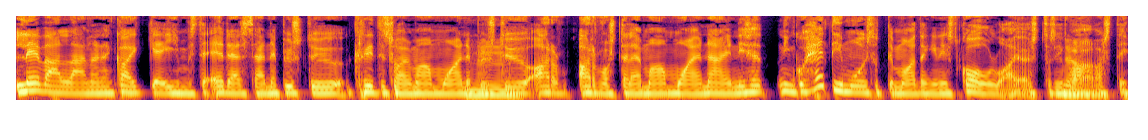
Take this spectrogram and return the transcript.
levällään näiden kaikkien ihmisten edessä ja ne pystyy kritisoimaan mua, ne Mm. pystyy arv- arvostelemaan mua ja näin. Niin se niinku heti muistutti mua jotenkin niistä kouluajoista tosi Joo. vahvasti.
